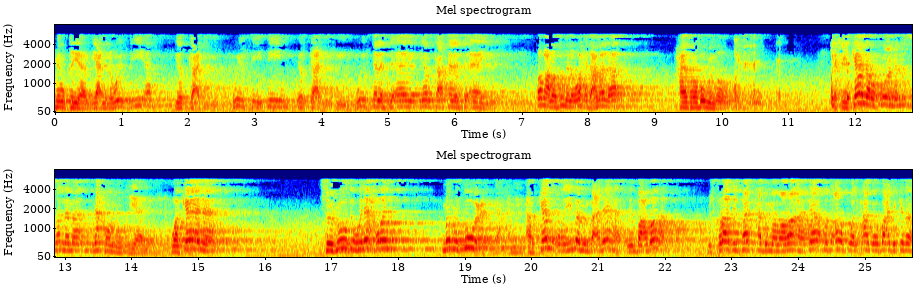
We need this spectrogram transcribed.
من قيام يعني لو وقف دقيقة يركع دقيقة. وقف دقيقتين يركع دقيقتين. وقف ثلاث دقائق يركع ثلاث دقائق طبعا أظن لو واحد عملها هيضربوه بالنار. لكن كان ركوع النبي صلى الله عليه وسلم نحو من قيامه. وكان سجوده نحوا من ركوعه يعني أركان قريبة من بعدها من بعضها. مش قراءة الفاتحة بما وراءها. تاخد أطول حاجة وبعد كده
